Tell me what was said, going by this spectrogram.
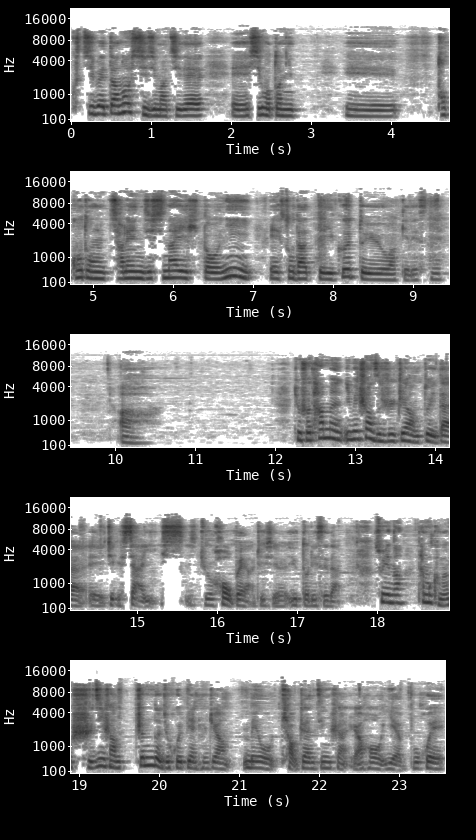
口下手の指示待ちで、えー、仕事に、えー、とことんチャレンジしない人に、えー、育っていくというわけですね。ああ。就说他们，因为上次是这样对待，诶，这个下一就是后辈啊，这些又得力携带，所以呢，他们可能实际上真的就会变成这样，没有挑战精神，然后也不会，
